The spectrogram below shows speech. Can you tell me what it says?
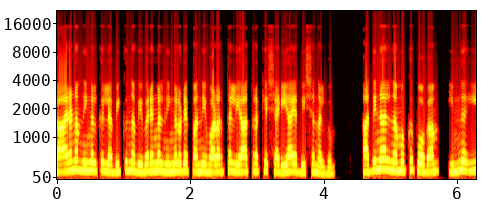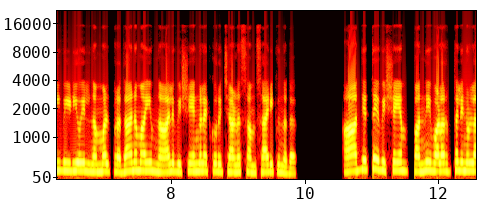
കാരണം നിങ്ങൾക്ക് ലഭിക്കുന്ന വിവരങ്ങൾ നിങ്ങളുടെ പന്നി വളർത്തൽ യാത്രയ്ക്ക് ശരിയായ ദിശ നൽകും. അതിനാൽ നമുക്ക് പോകാം ഇന്ന് ഈ വീഡിയോയിൽ നമ്മൾ പ്രധാനമായും നാല് വിഷയങ്ങളെക്കുറിച്ചാണ് സംസാരിക്കുന്നത്. ആദ്യത്തെ വിഷയം പന്നി വളർത്തലിനുള്ള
